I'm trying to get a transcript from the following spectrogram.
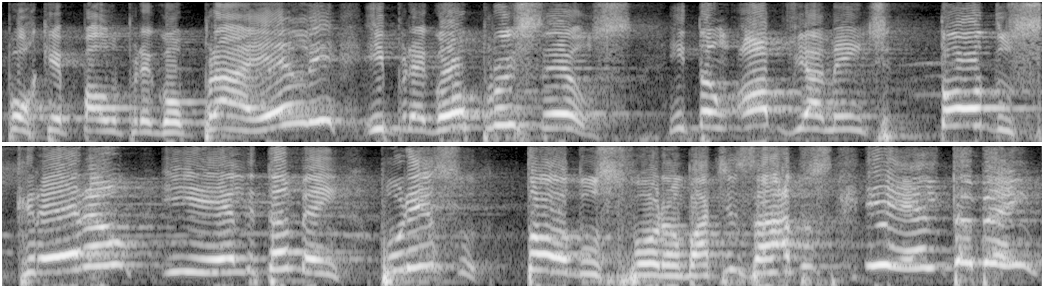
Porque Paulo pregou para ele e pregou para os seus. Então, obviamente, todos creram e ele também. Por isso, todos foram batizados e ele também.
